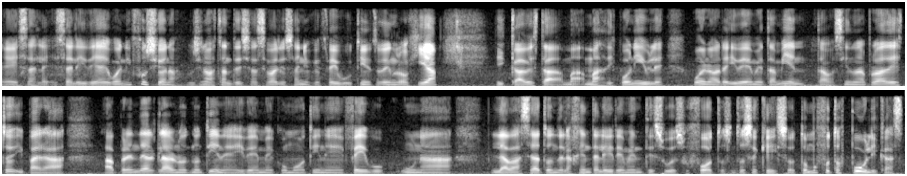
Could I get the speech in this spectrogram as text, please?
esa, es la, esa, es la, idea y bueno, y funciona, funciona bastante, ya hace varios años que Facebook tiene esta tecnología y cada vez está más, disponible. Bueno, ahora IBM también estaba haciendo una prueba de esto y para aprender, claro, no, no tiene IBM como tiene Facebook una la base de datos donde la gente alegremente sube sus fotos. Entonces, ¿qué hizo? Tomó fotos públicas.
